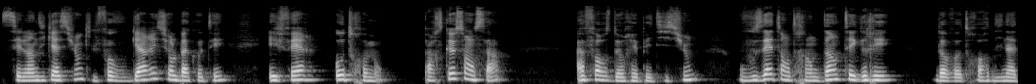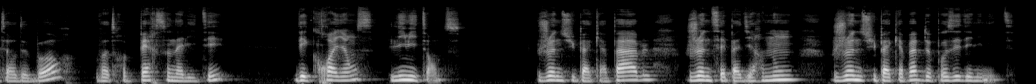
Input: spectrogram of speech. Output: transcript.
c'est l'indication qu'il faut vous garer sur le bas-côté et faire autrement. Parce que sans ça, à force de répétition, vous êtes en train d'intégrer dans votre ordinateur de bord, votre personnalité, des croyances limitantes je ne suis pas capable, je ne sais pas dire non, je ne suis pas capable de poser des limites.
